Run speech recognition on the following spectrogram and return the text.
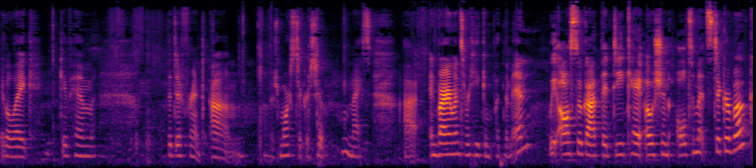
it'll like give him the different, um, oh, there's more stickers too, oh, nice, uh, environments where he can put them in. We also got the DK Ocean Ultimate Sticker Book.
